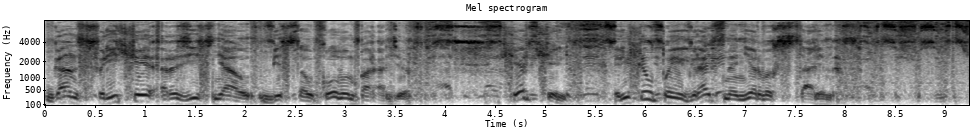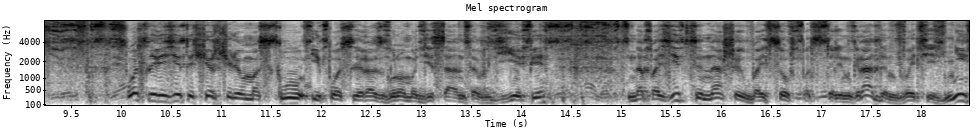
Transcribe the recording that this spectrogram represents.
Ганс Фриче разъяснял бестолковым по радио. Черчилль решил поиграть на нервах Сталина. После визита Черчилля в Москву и после разгрома десанта в Дьепе на позиции наших бойцов под Сталинградом в эти дни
